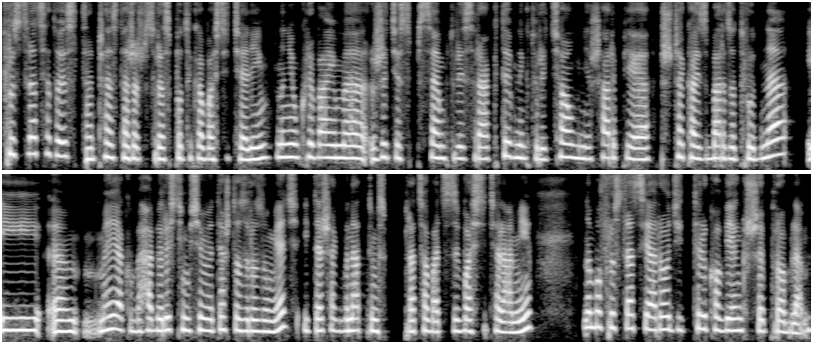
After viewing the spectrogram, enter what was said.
Frustracja to jest częsta rzecz, która spotyka właścicieli. No nie ukrywajmy, życie z psem, który jest reaktywny, który ciągnie, szarpie, szczeka jest bardzo trudne i my jako behawioryści musimy też to zrozumieć i też jakby nad tym pracować z właścicielami, no bo frustracja rodzi tylko większy problem,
